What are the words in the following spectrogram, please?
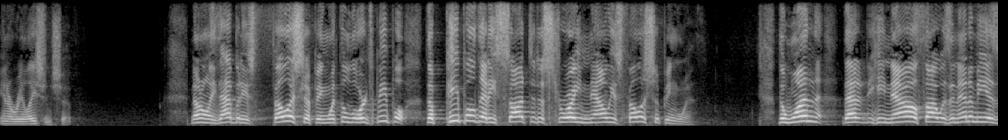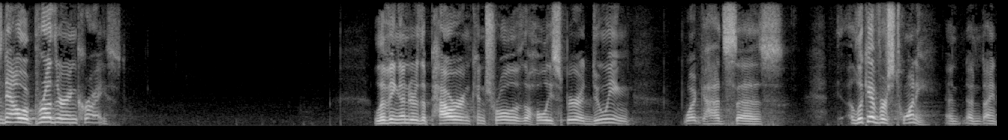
in a relationship. Not only that, but he's fellowshipping with the Lord's people. The people that he sought to destroy, now he's fellowshipping with. The one that he now thought was an enemy is now a brother in Christ. Living under the power and control of the Holy Spirit, doing what God says. Look at verse 20 and, and,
